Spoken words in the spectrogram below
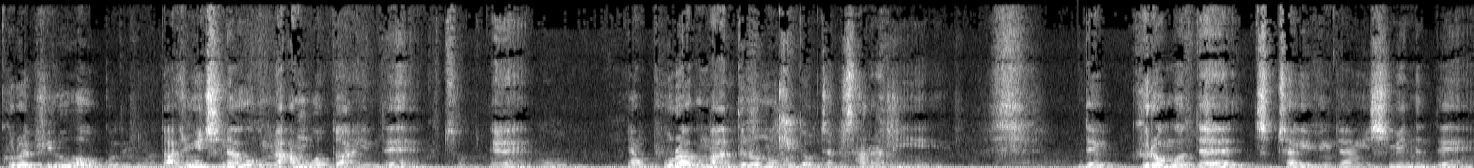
그럴 필요가 없거든요. 나중에 지나고 보면 아무것도 아닌데 그쵸. 예 어. 그냥 보라고 만들어 놓은 건데 어차피 사람이 근데 그런 것 때 집착이 굉장히 심했는데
